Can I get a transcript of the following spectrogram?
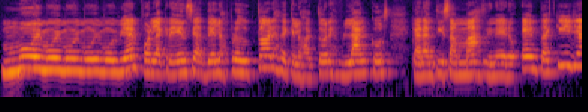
Muy, muy, muy, muy, muy bien por la creencia de los productores de que los actores blancos garantizan más dinero en taquilla.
